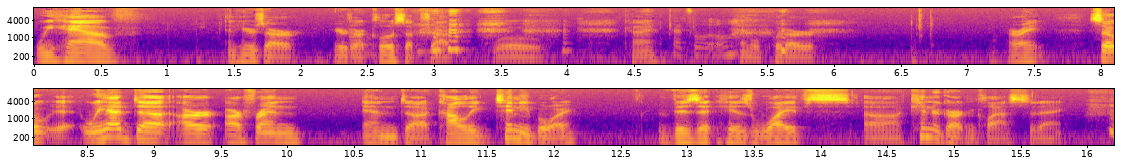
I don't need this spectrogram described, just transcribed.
we have, and here's our here's our Oh. close-up shot. Whoa, okay, That's a little. and we'll put our. All right, so uh, we had uh, our our friend and uh, colleague Timmy Boy visit his wife's uh, kindergarten class today.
